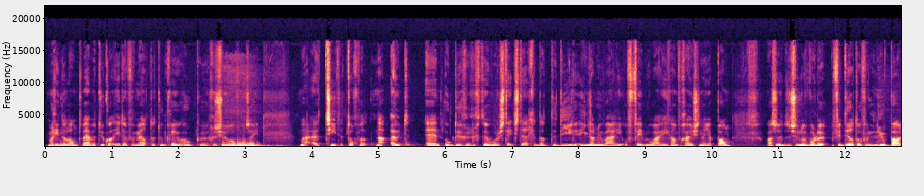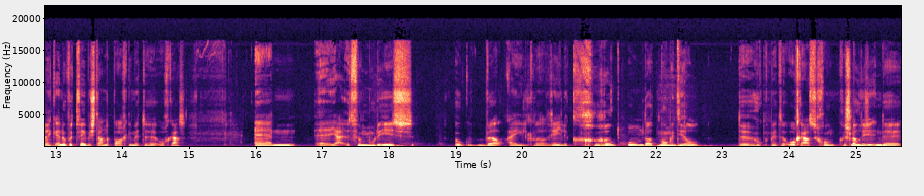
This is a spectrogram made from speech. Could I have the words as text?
Marineland, we hebben het natuurlijk al eerder vermeld. en Toen kregen we een hoop gezeur over ons heen. Maar het ziet er toch wel naar uit. En ook de geruchten worden steeds sterker dat de dieren in januari of februari gaan verhuizen naar Japan. Waar ze zullen worden verdeeld over een nieuw park en over twee bestaande parken met de orka's. En eh, ja, het vermoeden is ook wel eigenlijk wel redelijk groot, omdat momenteel de hoek met de orka's gewoon gesloten is in de,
